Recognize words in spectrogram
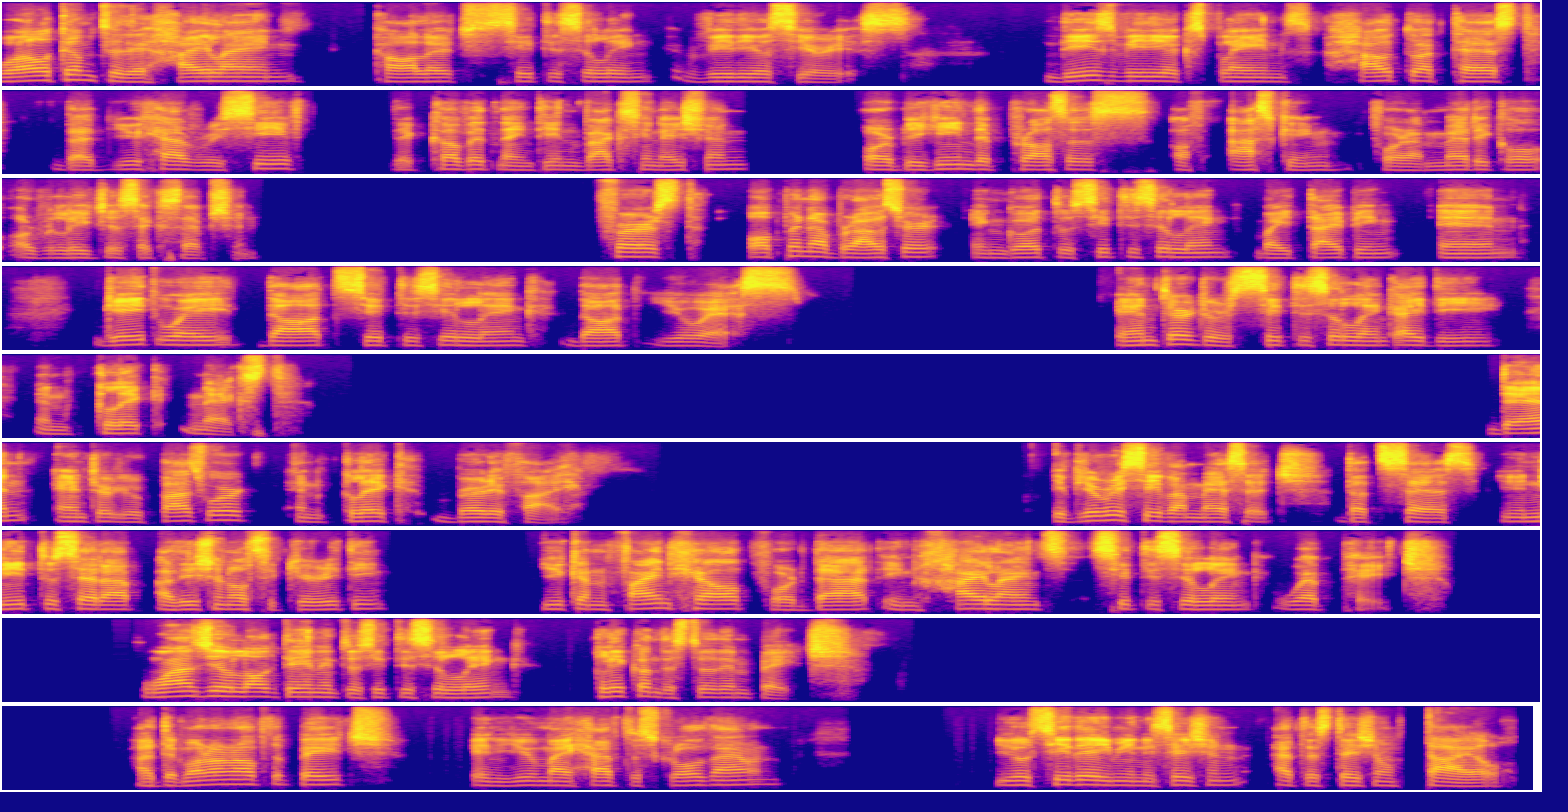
Welcome to the Highline College ctcLink video series. This video explains how to attest that you have received the COVID-19 vaccination or begin the process of asking for a medical or religious exception. First, open a browser and go to ctcLink by typing in gateway.ctclink.us enter your ctcLink ID and click Next. Then enter your password and click Verify. If you receive a message that says you need to set up additional security, you can find help for that in Highline's ctcLink webpage. Once you logged in into ctcLink, click on the student page. At the bottom of the page, and you might have to scroll down, you'll see the immunization attestation tile.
